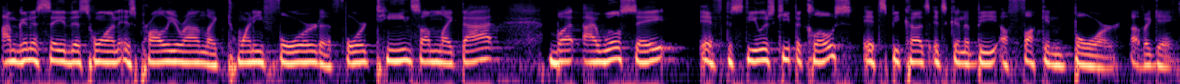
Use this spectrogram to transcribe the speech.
I'm gonna say this one is probably around like 24 to 14, something like that. But I will say. If the Steelers keep it close, it's because it's going to be a fucking bore of a game.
